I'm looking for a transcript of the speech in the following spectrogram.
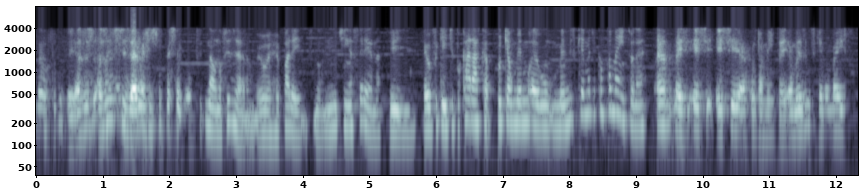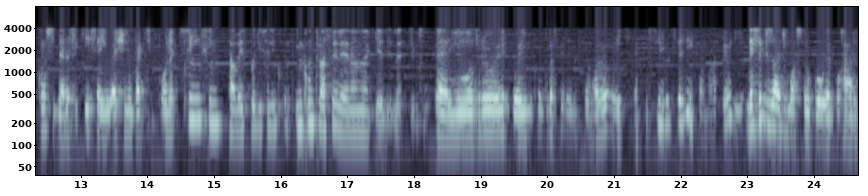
Não, tudo bem. Às vezes, às vezes fizeram e a gente não percebeu. Não, não fizeram. Eu reparei. Não, não tinha Serena. E eu fiquei tipo, caraca, porque é o mesmo, é o mesmo esquema de acampamento, né? É, mas esse, esse acampamento aí é o mesmo esquema, mas considera-se que esse aí o Ash não participou, né? Sim, sim. Talvez por isso ele encontrou a Serena naquele, né? Tipo... É, e o outro ele foi e encontrou a Serena, provavelmente. É possível que seja isso, é uma teoria. Nesse episódio mostra o Gol e a Koharu.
